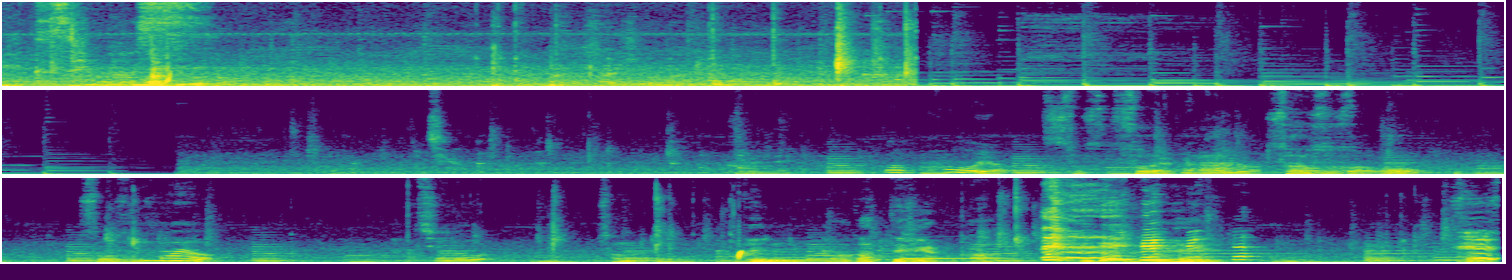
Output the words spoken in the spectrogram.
メイクセンマジこと最こうよ。そうそうそうやから。こうそうそうそう。そうそうそう。よ。違う。ちゃんと原理も分かってるやんか。え そう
